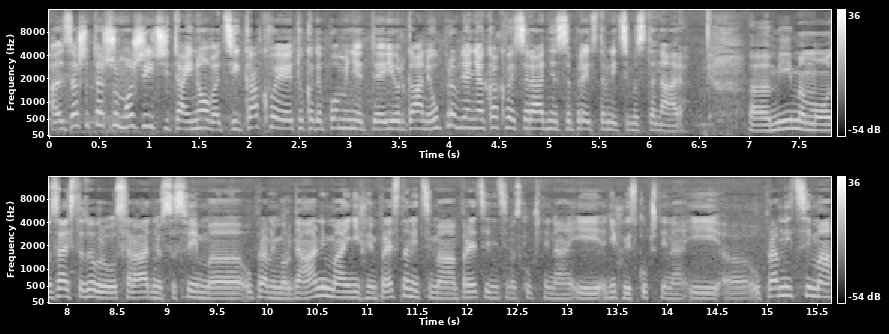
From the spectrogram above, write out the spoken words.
A zašto tačno može ići taj novac i kakva je to kada pominjete i organe upravljanja, kakva je saradnja sa predstavnicima stanara? Mi imamo zaista dobru saradnju sa svim e, upravnim organima i njihovim predstavnicima, predsjednicima skupština i njihovih skupština i e, upravnicima.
